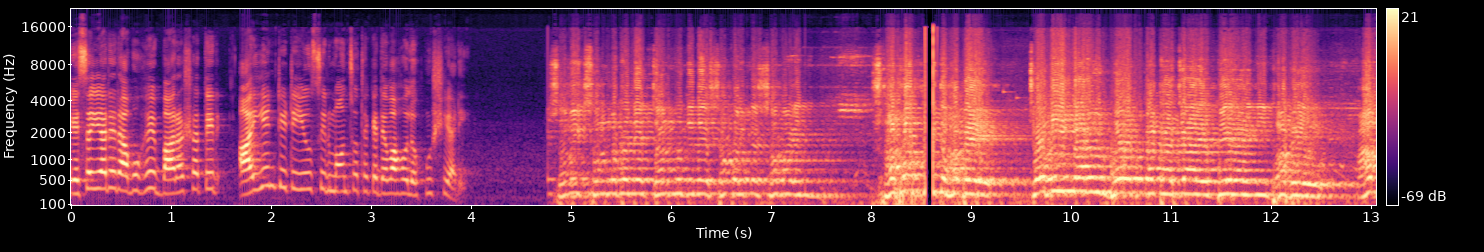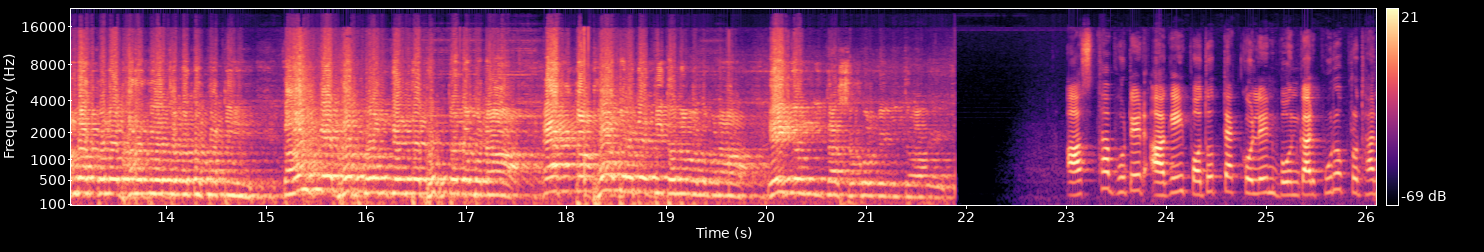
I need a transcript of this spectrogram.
এসআইআর এর আবহে বারাসাতের আইএনটিটিইউসির মঞ্চ থেকে দেওয়া হলো হুঁশিয়ারি। শ্রমিক সংগঠনের জন্মদিনে সকলকে সবাই শপথ নিতে হবে। যদি কারোর ভোট কাটা যায়, বেআইনি ভাবে, আমরা কোন ভারতীয় জনতা পার্টি কাউকে ভোট গ্রহণ কেন্দ্রে ঢুকতে দেবো না। একটা ভোট ওদের দিতে না। এই অঙ্গীকার সকলকে নিতে হবে। আস্থা ভোটের আগেই পদত্যাগ করলেন বনগার পুরপ্রধান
